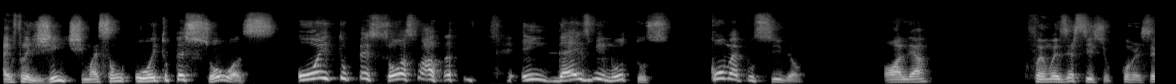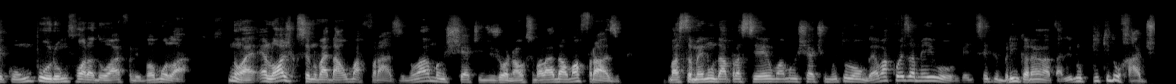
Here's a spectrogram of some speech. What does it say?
Aí eu falei, gente, mas são oito pessoas oito pessoas falando em dez minutos. Como é possível? Olha, foi um exercício. Conversei com um por um fora do ar. Falei, vamos lá. Não é, é lógico que você não vai dar uma frase, não é uma manchete de jornal que você vai lá dar uma frase. Mas também não dá para ser uma manchete muito longa. É uma coisa meio. A gente sempre brinca, né, Natália? No pique do rádio.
